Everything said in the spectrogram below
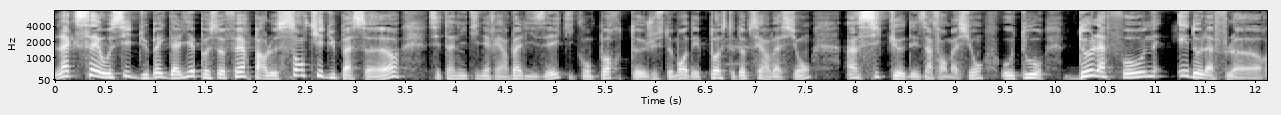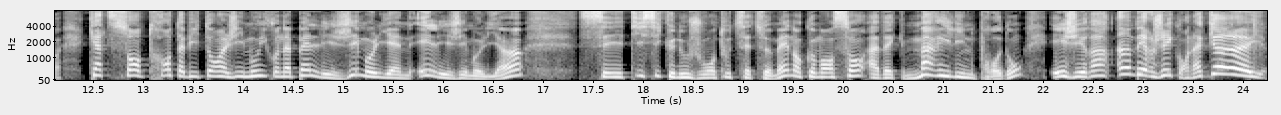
L'accès au site du bec d'Allier peut se faire par le sentier du passeur c'est un itinéraire balisé qui comporte justement des postes d'observation ainsi que des informations autour de la faune et de la flore. 430 habitants à Gimouille qu'on appelle les Gémoliennes et les Gémoliens. C'est ici que nous jouons toute cette semaine en commençant avec Marilyn Prodon et Gérard Imberger qu'on accueille.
